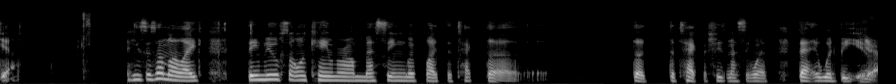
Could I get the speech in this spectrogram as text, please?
Yeah. He said something like they knew if someone came around messing with like the tech the the the tech that she's messing with that it would be you. Yeah,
